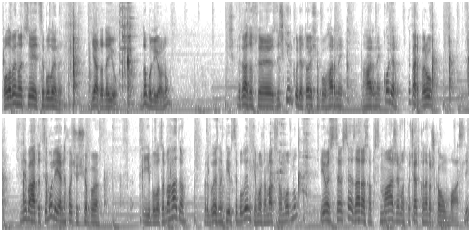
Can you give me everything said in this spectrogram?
Половину цієї цибулини я додаю до бульйону. Відразу зі шкіркою для того, щоб був гарний, гарний колір. Тепер беру небагато цибулі, я не хочу, щоб її було забагато. Приблизно пів цибулинки, можна максимум одну. І ось це все зараз обсмажимо спочатку на вершковому маслі.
